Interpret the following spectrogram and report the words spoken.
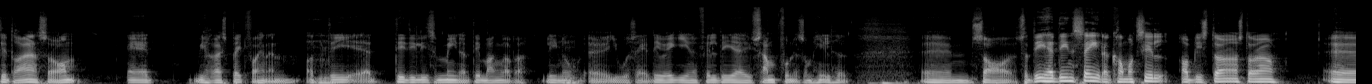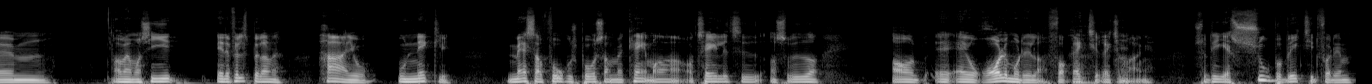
det drejer sig om, at vi har respekt for hinanden. Og mm. det er det, de ligesom mener, det mangler der lige nu øh, i USA. Det er jo ikke i NFL, det er i samfundet som helhed. Øhm, så, så det her, det er en sag, der kommer til at blive større og større. Øhm, og man må sige, NFL-spillerne har jo unægteligt masser af fokus på sig med kameraer og taletid osv., og øh, er jo rollemodeller for rigtig, rigtig mange. Så det er super vigtigt for dem,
